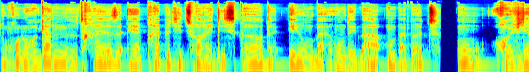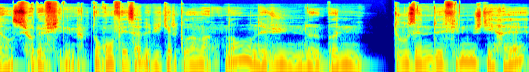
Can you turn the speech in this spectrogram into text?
Donc on le regarde dans notre aise et après petite soirée Discord et on, on débat, on papote, on revient sur le film. Donc on fait ça depuis quelques mois maintenant, on a vu une bonne douzaine de films, je dirais,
